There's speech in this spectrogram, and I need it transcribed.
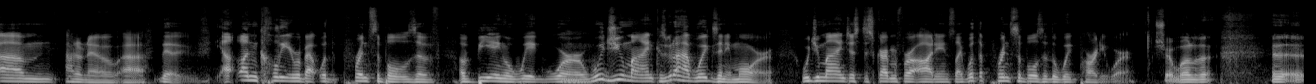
um, I don't know uh, the, unclear about what the principles of of being a Whig were. Would you mind because we don't have Whigs anymore? Would you mind just describing for our audience like what the principles of the Whig Party were? Sure. Well, the, uh,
